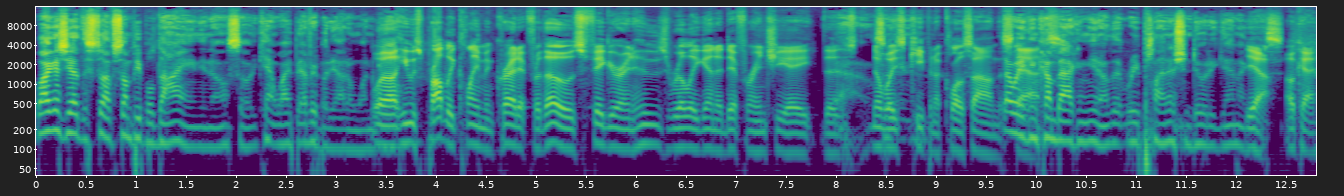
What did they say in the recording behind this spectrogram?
Well, I guess you had to still have some people dying, you know, so you can't wipe everybody out in one. Well, he was probably claiming credit for those, figuring who's really going to differentiate. The nobody's keeping a close eye on the that way he can come back and you know replenish and do it again. I Yeah. guess. Okay.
